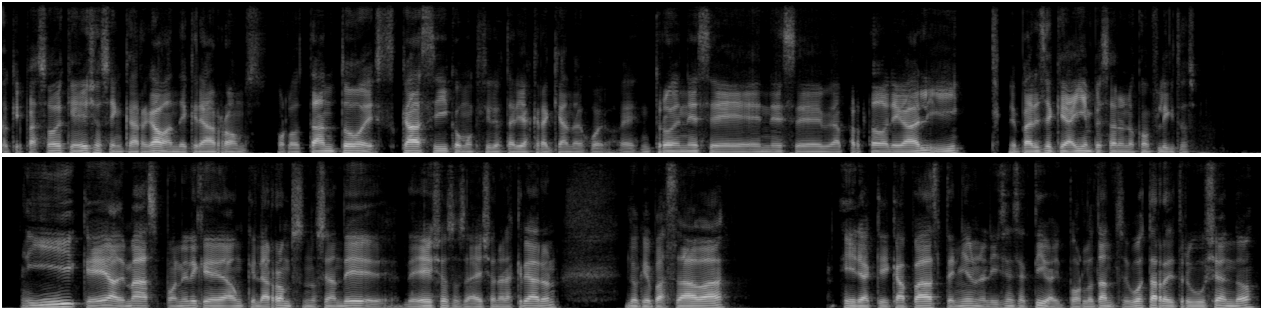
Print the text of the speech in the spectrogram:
lo que pasó es que ellos se encargaban de crear ROMs. Por lo tanto, es casi como que si lo estarías craqueando el juego. Entró en ese, en ese apartado legal y me parece que ahí empezaron los conflictos. Y que además, ponerle que aunque las ROMs no sean de, de ellos, o sea, ellos no las crearon, lo que pasaba era que capaz tenían una licencia activa y por lo tanto, si vos estás redistribuyendo,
